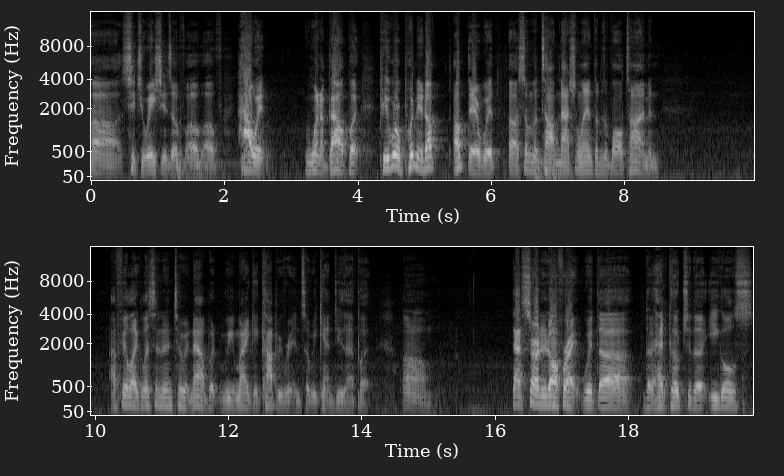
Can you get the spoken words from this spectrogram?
uh, situations of, of of how it went about, but people were putting it up up there with uh, some of the top national anthems of all time, and I feel like listening to it now, but we might get copywritten, so we can't do that. But um, that started off right with uh, the head coach of the Eagles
